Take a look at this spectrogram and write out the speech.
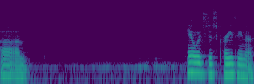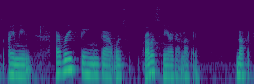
Um, it was just craziness. I mean, everything that was promised me, I got nothing. Nothing.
